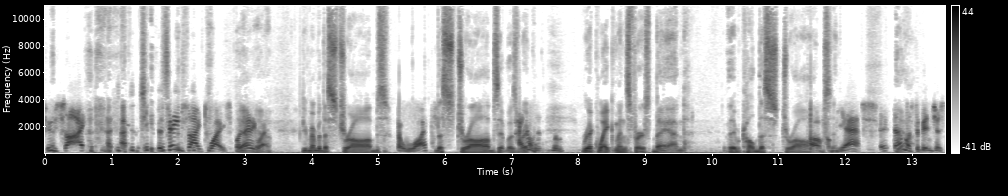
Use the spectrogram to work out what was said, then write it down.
two sides, the same side twice. But Yeah, anyway, yeah. Do you remember the Strawbs? the what? The Strawbs. It was Rick, Rick Wakeman's first band. They were called the Oh, Strawbs. from yes, It- that Yeah. must have been just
